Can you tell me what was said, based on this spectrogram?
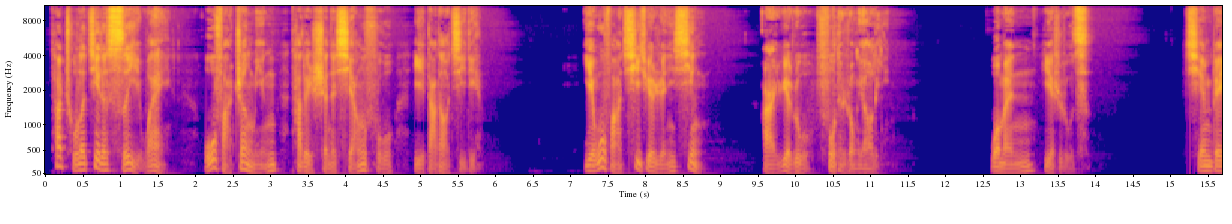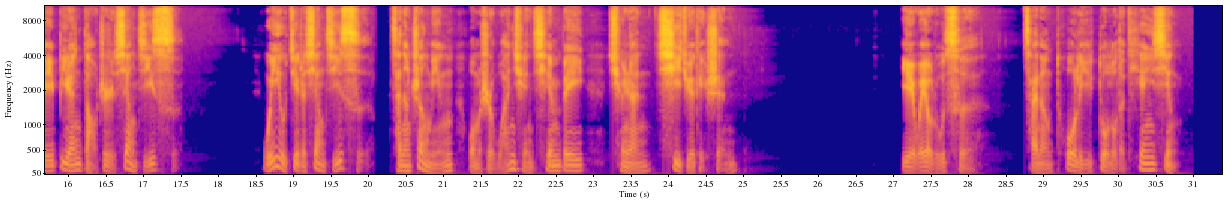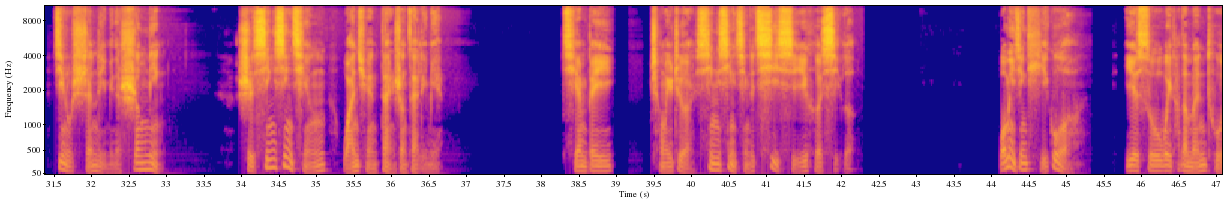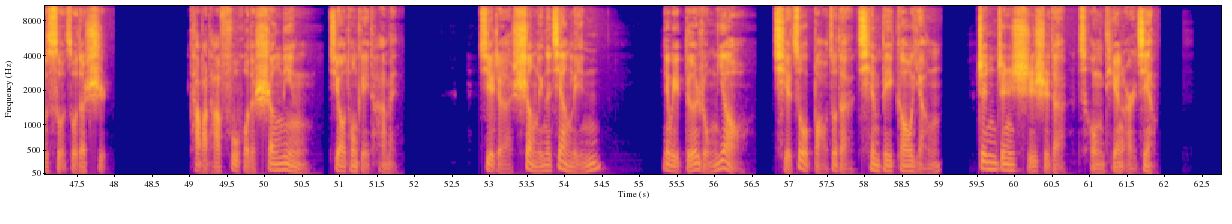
他除了借着死以外，无法证明他对神的降服已达到极点，也无法弃绝人性而跃入父的荣耀里。我们也是如此。谦卑必然导致向己死，唯有借着向己死，才能证明我们是完全谦卑、全然弃绝给神。也唯有如此，才能脱离堕落的天性。进入神里面的生命，使新性情完全诞生在里面。谦卑成为这新性情的气息和喜乐。我们已经提过，耶稣为他的门徒所做的事，他把他复活的生命交通给他们，借着圣灵的降临，那位得荣耀且做宝座的谦卑羔羊。真真实实的从天而降，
